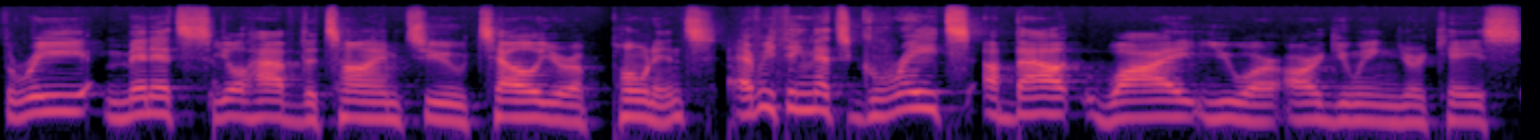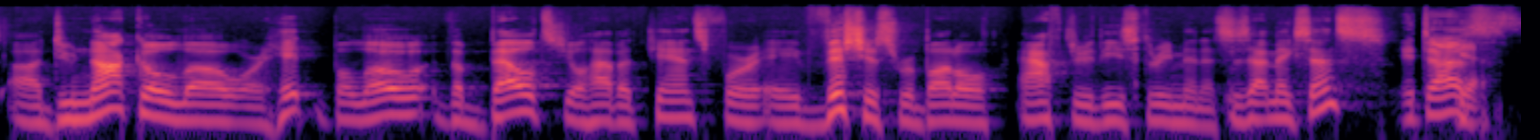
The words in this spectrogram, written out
three minutes, you'll have the time to tell your opponent everything that's great about why you are arguing your case. Uh, do not go low or hit below the belt. You'll have a chance for a vicious rebuttal after these three minutes. Does that make sense? It does. Yes.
